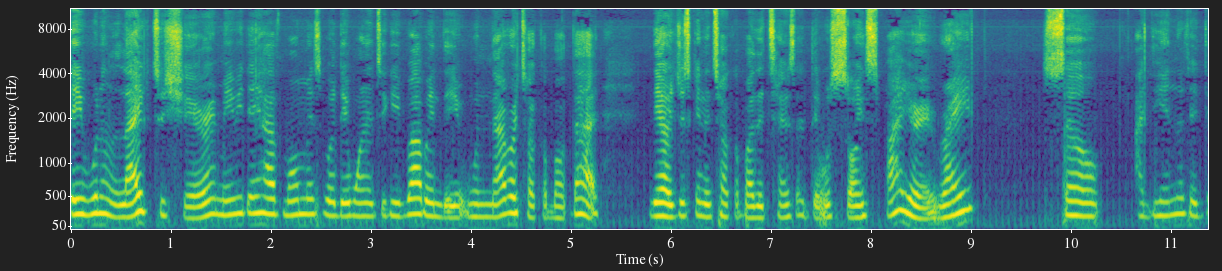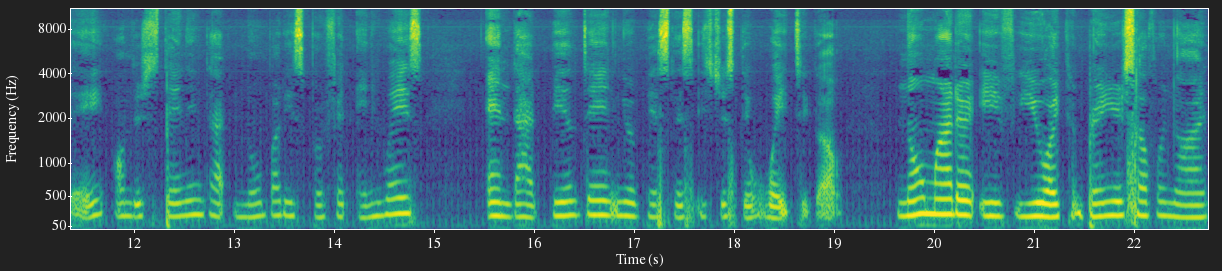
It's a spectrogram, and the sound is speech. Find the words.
they wouldn't like to share. Maybe they have moments where they wanted to give up and they will never talk about that. They are just going to talk about the times that they were so inspired, right? So, at the end of the day, understanding that nobody is perfect, anyways, and that building your business is just the way to go. No matter if you are comparing yourself or not,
